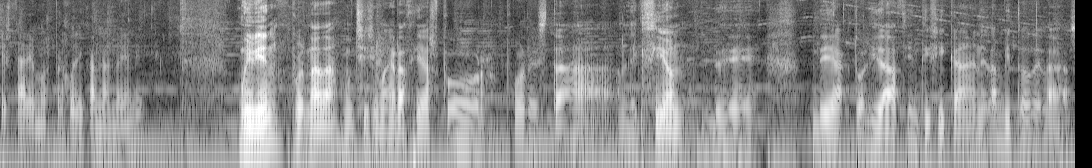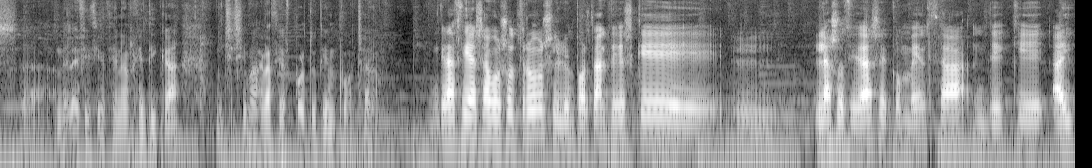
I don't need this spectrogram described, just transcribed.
estaremos perjudicando al medio ambiente. Muy bien, pues nada, muchísimas gracias por, esta lección de, actualidad científica en el ámbito de, las, eh, de la eficiencia energética. Muchísimas gracias por tu tiempo, Charo. Gracias a vosotros y lo importante es que la sociedad se convenza de que hay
